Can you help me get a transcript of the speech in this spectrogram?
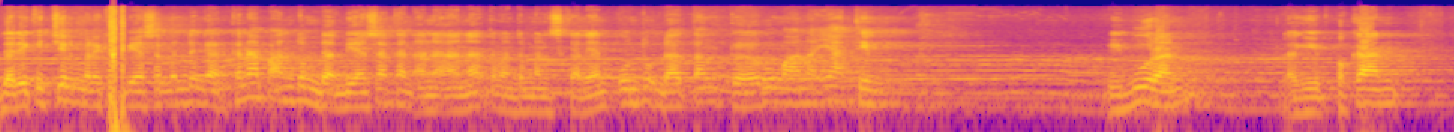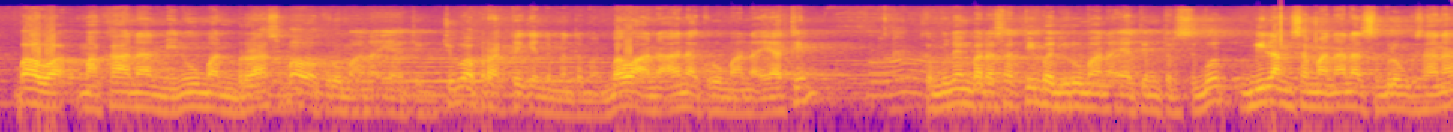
Dari kecil mereka biasa mendengar. Kenapa antum tidak biasakan anak-anak teman-teman sekalian untuk datang ke rumah anak yatim? Liburan lagi pekan bawa makanan, minuman, beras, bawa ke rumah anak yatim. Coba praktikin teman-teman. Bawa anak-anak ke rumah anak yatim. Kemudian pada saat tiba di rumah anak yatim tersebut, bilang sama anak-anak sebelum ke sana,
